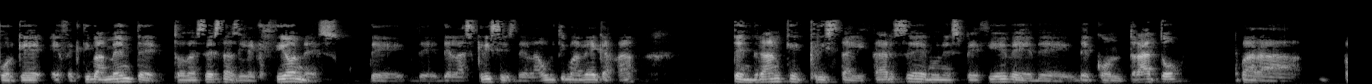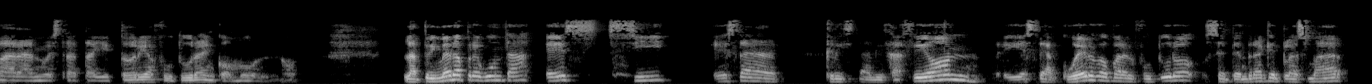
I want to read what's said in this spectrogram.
porque efectivamente todas estas lecciones de, las crisis de la última década tendrán que cristalizarse en una especie de, contrato para, nuestra trayectoria futura en común. La primera pregunta es si esta cristalización y este acuerdo para el futuro se tendrá que plasmar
